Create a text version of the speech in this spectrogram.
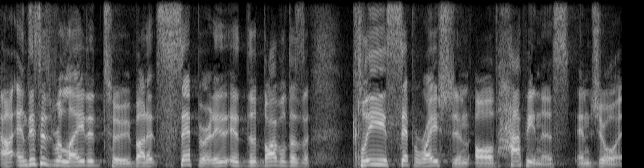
Uh, and this is related to, but it's separate. It, it, the Bible does a clear separation of happiness and joy.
